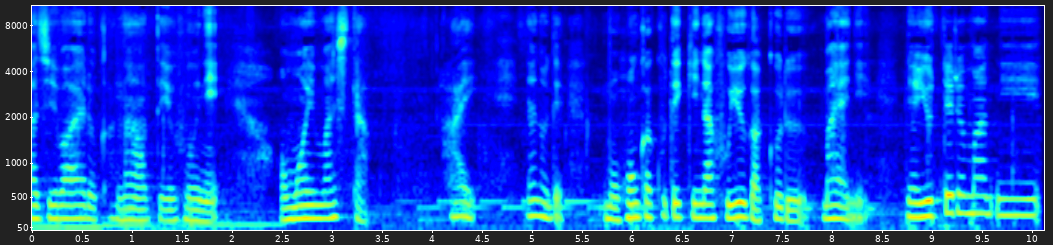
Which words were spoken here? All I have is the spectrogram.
味わえるかなっていうふうに思いました。はい。なのでもう本格的な冬が来る前にね、言ってる間に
